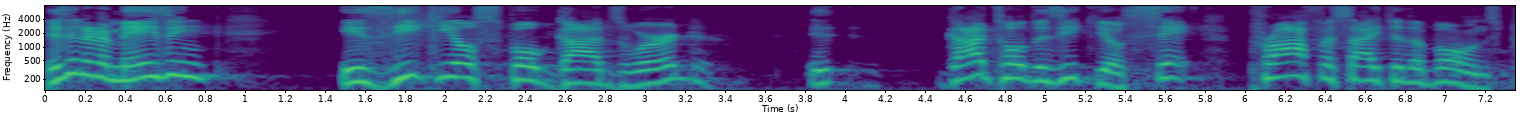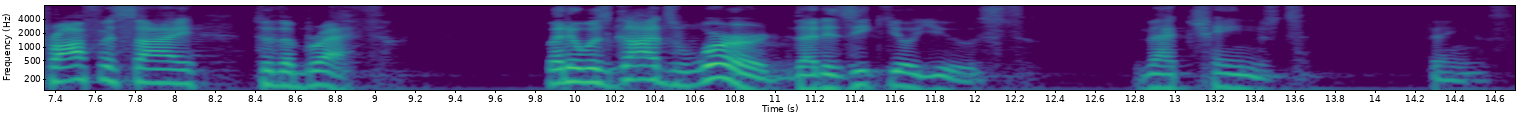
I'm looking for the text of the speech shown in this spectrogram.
Isn't it amazing? Ezekiel spoke God's word. God told Ezekiel, say, prophesy to the bones, prophesy to the breath. But it was God's word that Ezekiel used, and that changed things.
